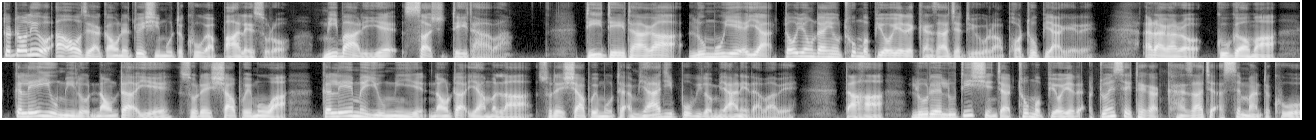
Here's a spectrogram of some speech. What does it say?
တော်တော်လေးကိုအံ့ဩစရာကောင်းတဲ့တွေ့ရှိမှုတစ်ခုကဘာလဲဆိုတော့မိဘတွေရဲ့ search data ပါ ဒီ data ကလူမှုရေးအရာတော်ယုံတန်ယုံထုတ်မပြောရတဲ့ကန်စားချက်တွေကိုတော့ဖော်ထုတ်ပြခဲ့တယ်အဲ့ဒါကတော့ Google မှာကလေးယူမိလို့နောင်တအရေးဆိုတဲ့ရှာဖွေမှုဟာကလေးမယူမိရဲ့နောင်တရမလားဆိုတဲ့ရှာဖွေမှုထက်အများကြီးပို့ပြီးတော့များနေတာပါပဲဒါဟာလူတွေလူသိရှင်ကြထုတ်မပြောရတဲ့အတွင်းစိတ်ထက်ကခံစားချက်အစစ်မှန်တစ်ခုကို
